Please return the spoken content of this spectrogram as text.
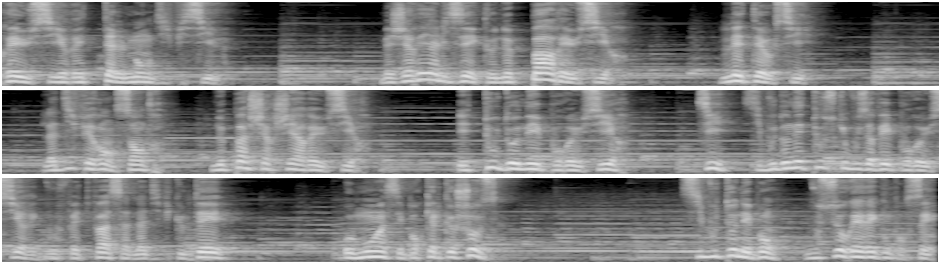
Réussir est tellement difficile. Mais j'ai réalisé que ne pas réussir l'était aussi. La différence entre ne pas chercher à réussir et tout donner pour réussir. Si, si vous donnez tout ce que vous avez pour réussir et que vous faites face à de la difficulté, au moins c'est pour quelque chose. Si vous tenez bon, vous serez récompensé.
